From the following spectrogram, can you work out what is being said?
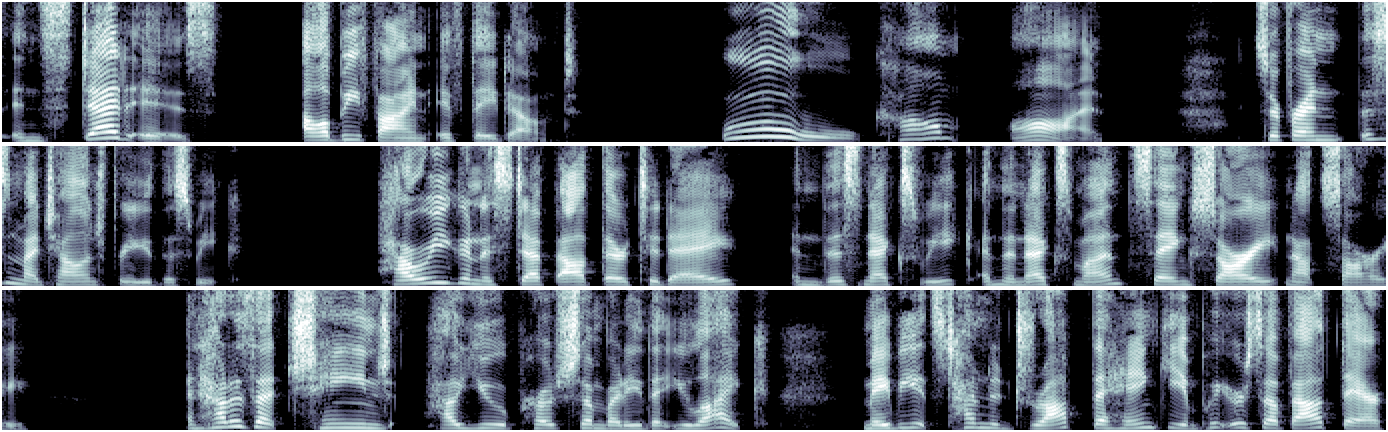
instead is, I'll be fine if they don't. Ooh, come on. So, friend, this is my challenge for you this week. How are you going to step out there today and this next week and the next month saying sorry, not sorry? And how does that change how you approach somebody that you like? Maybe it's time to drop the hanky and put yourself out there,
